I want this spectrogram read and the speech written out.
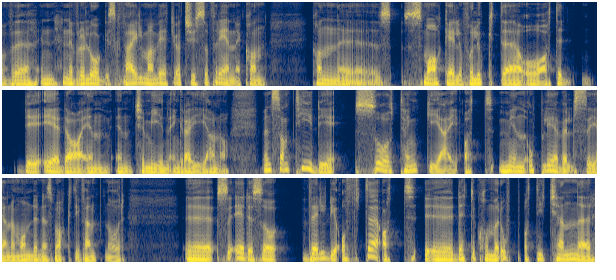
av eh, en nevrologisk feil. Man vet jo at schizofrene kan, kan eh, smake eller få lukte, og at det, er da en, en kjemi, en greie i hjernen. Men samtidig så tenker jeg at min opplevelse gjennom Åndenes makt i 15 år, så er det så veldig ofte at eh, dette kommer opp, at de kjenner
